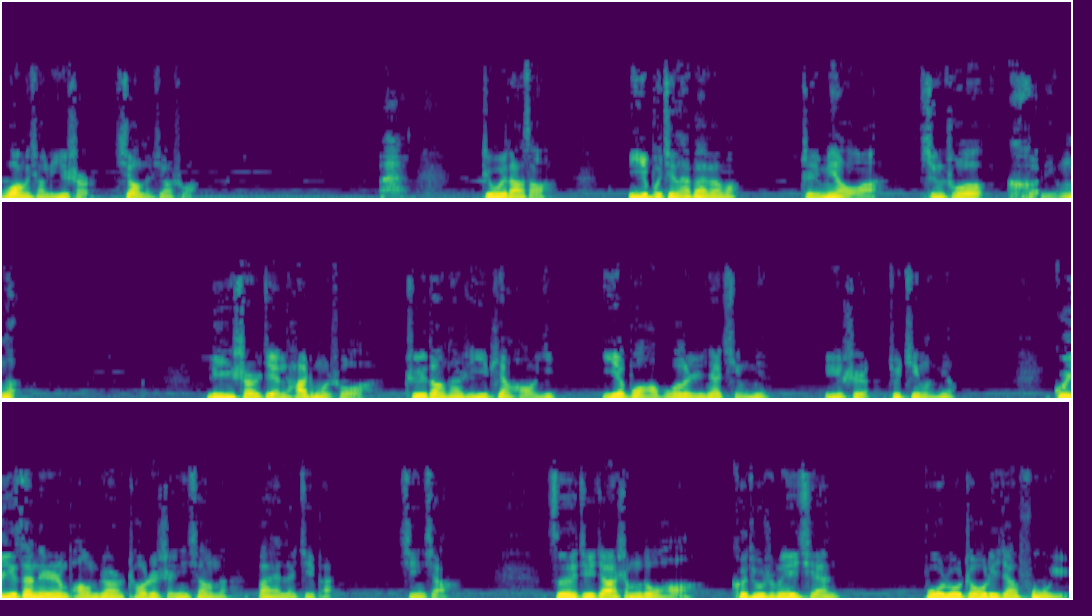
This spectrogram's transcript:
望向李婶，笑了笑说：“哎，这位大嫂，你不进来拜拜吗？这庙啊，听说可灵了。”李婶见他这么说，只当他是一片好意，也不好驳了人家情面，于是就进了庙，跪在那人旁边，朝着神像呢拜了几拜，心想：自己家什么都好，可就是没钱，不如妯娌家富裕。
